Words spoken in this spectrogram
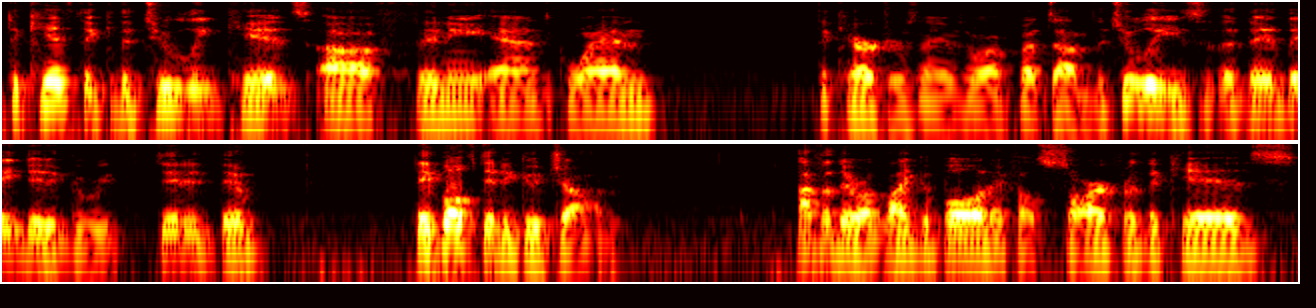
the kids, the, the two lead kids, uh, Finney and Gwen, the characters' names were, but um, the two leads, they, they did a good, did it, they they both did a good job. I thought they were likable, and I felt sorry for the kids.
